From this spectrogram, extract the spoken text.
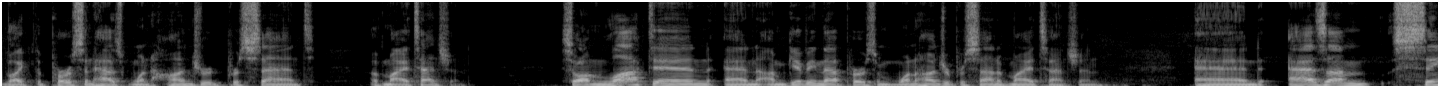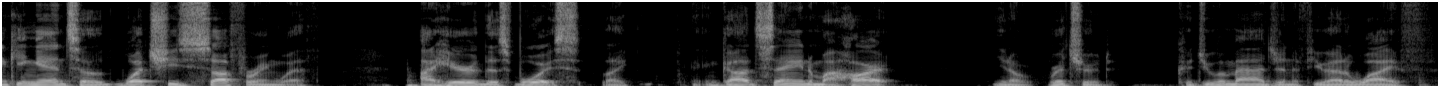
like the person has 100 percent of my attention. So I'm locked in, and I'm giving that person 100 percent of my attention. And as I'm sinking into what she's suffering with, I hear this voice, like, God saying to my heart, you know, Richard, could you imagine if you had a wife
